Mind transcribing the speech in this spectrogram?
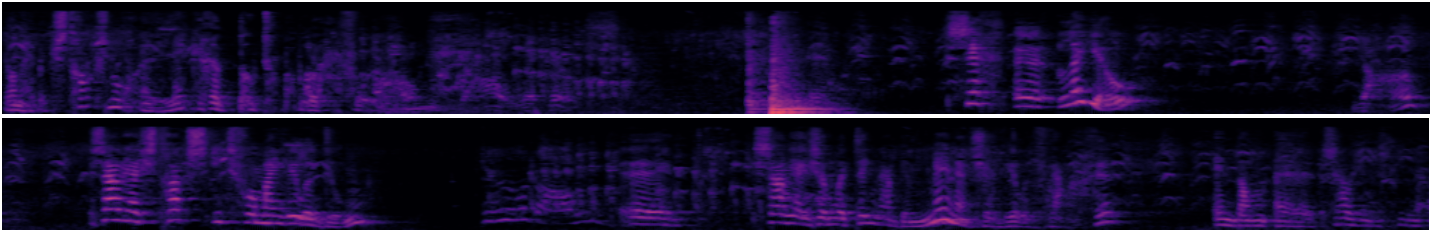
dan heb ik straks nog een lekkere boterbabbelaar voor je. Ja, lekker. Zeg, eh, Leo, Ja, zou jij straks iets voor mij willen doen? tuurlijk, Ali. Eh, zou jij zo meteen naar de manager willen vragen? En dan eh, zou je misschien... Nou,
